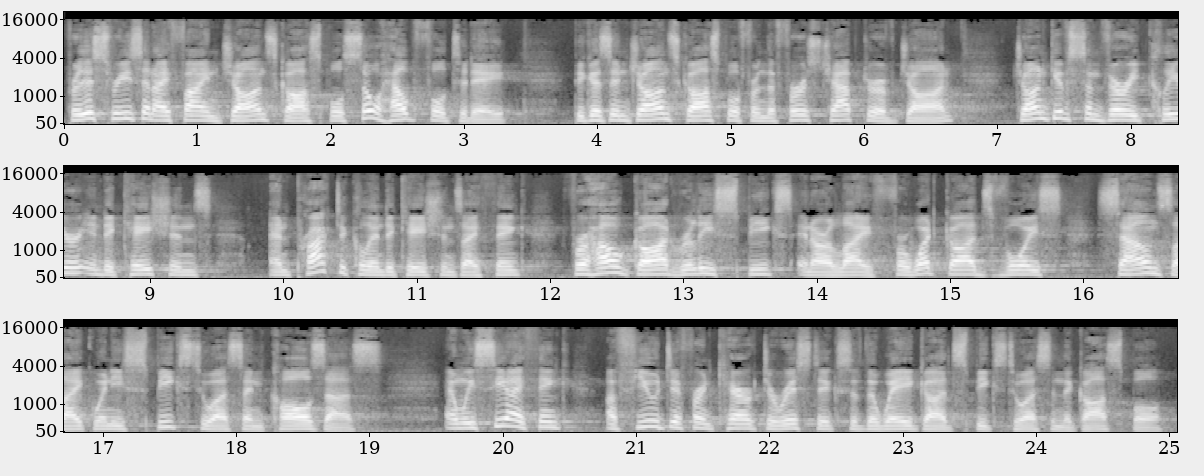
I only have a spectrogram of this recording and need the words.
For this reason, I find John's gospel so helpful today, because in John's gospel, from the first chapter of John, John gives some very clear indications and practical indications, I think, for how God really speaks in our life, for what God's voice sounds like when He speaks to us and calls us. And we see, I think, a few different characteristics of the way God speaks to us in the gospel.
